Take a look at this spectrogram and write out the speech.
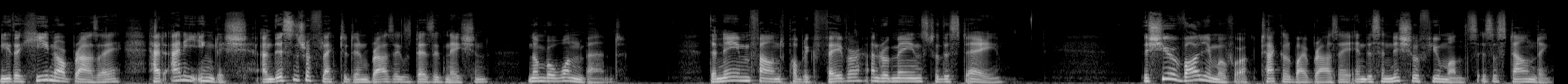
neither he nor Brase had any English, and this is reflected in Brase's designation, number one band. The name found public favour and remains to this day. The sheer volume of work tackled by Brase in this initial few months is astounding.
